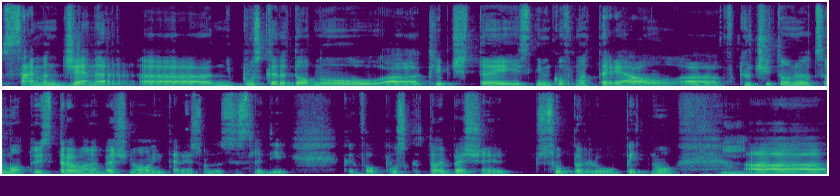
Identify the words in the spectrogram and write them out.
Саймън Дженър а, ни пуска редовно а, клипчета и снимков материал, а, включително и от самото изстрелване беше много интересно да се следи какво пуска. Той беше супер любопитно. А,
